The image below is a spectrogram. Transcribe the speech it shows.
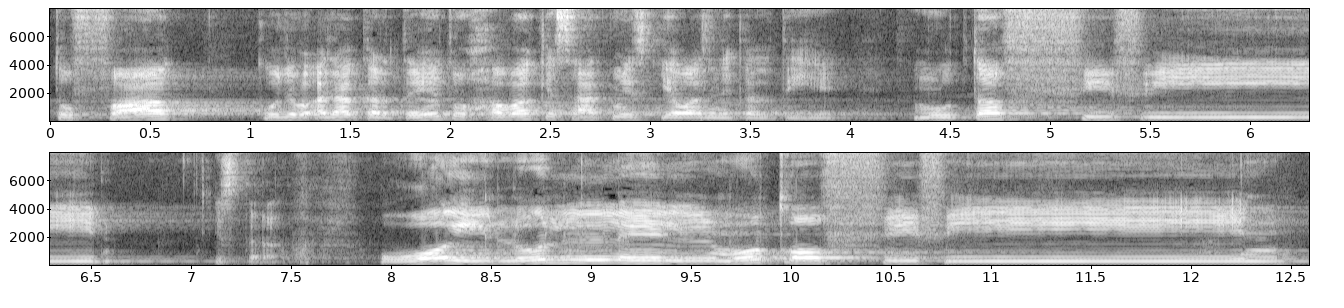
تو فا کو جب ادا کرتے ہیں تو ہوا کے ساتھ میں اس کی آواز نکلتی ہے۔ متففین، اس طرح۔ وَيْلٌ لِّلْمُطَفِّفِينَ۔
